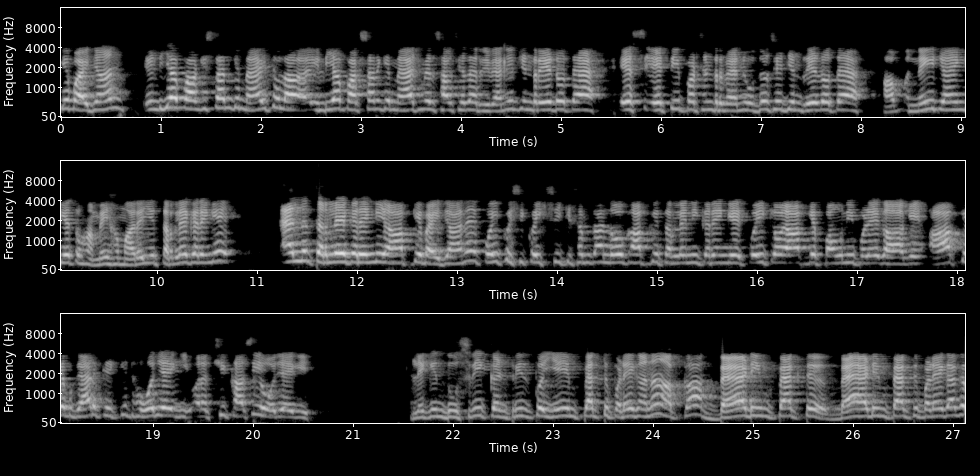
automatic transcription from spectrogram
कि भाईजान इंडिया पाकिस्तान के मैच तो इंडिया पाकिस्तान के मैच में सबसे ज़्यादा रिवेन्यू जनरेट होता है। इस एट्टी परसेंट रिवेन्यू उधर से जनरेट होता है। हम नहीं जाएँगे तो हमें, हमारे ये तरले करेंगे। एल तरले करेंगे आपके भाईजान है। कोई किसी कोई किसी किस्म का लोग आपके तरले नहीं करेंगे। कोई कोई आपके पाँव नहीं पड़ेगा आगे। आपके बगैर क्रिकेट हो जाएगी और अच्छी खासी हो जाएगी। लेकिन दूसरी कंट्रीज़ को ये इंपैक्ट पड़ेगा ना आपका। बैड इंपैक्ट बैड इंपैक्ट पड़ेगा कि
